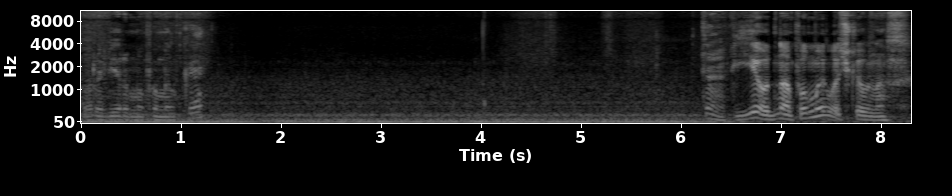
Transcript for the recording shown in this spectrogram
Перевіримо помилки. Так, є одна помилочка у нас.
